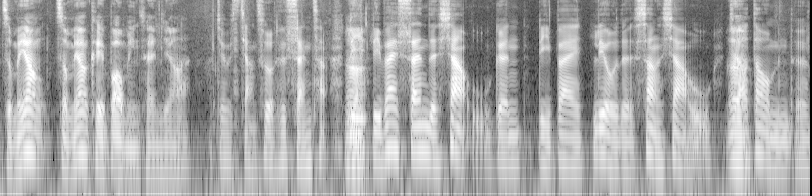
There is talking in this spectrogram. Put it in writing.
怎么样？怎么样可以报名参加啊？，就讲错了是三场，嗯礼礼拜三的下午跟礼拜六的上下午，只要嗯到我们的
